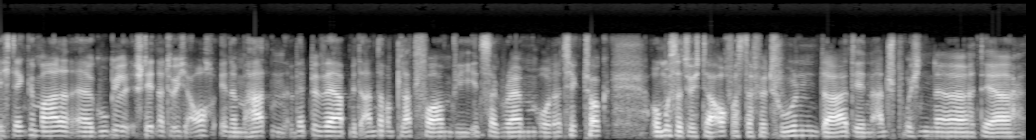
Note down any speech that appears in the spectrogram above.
ich denke mal, äh, Google steht natürlich auch in einem harten Wettbewerb mit anderen Plattformen wie Instagram oder TikTok und muss natürlich da auch was dafür tun, da den Ansprüchen äh, der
